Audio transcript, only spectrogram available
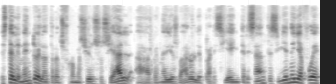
Este elemento de la transformación social a Remedios Varo le parecía interesante, si bien ella fue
